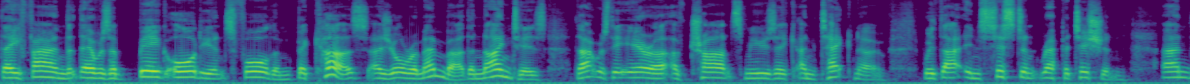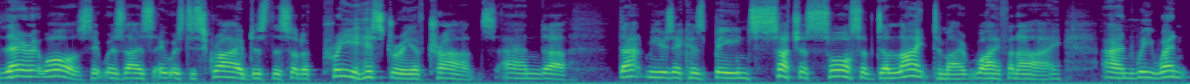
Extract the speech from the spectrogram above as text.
they found that there was a big audience for them because, as you'll remember, the 90s, that was the era of trance music and techno with that insistent repetition. And there it was. It was as it was described as the sort of prehistory of trance. And uh, that music has been such a source of delight to my wife and I. And we went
